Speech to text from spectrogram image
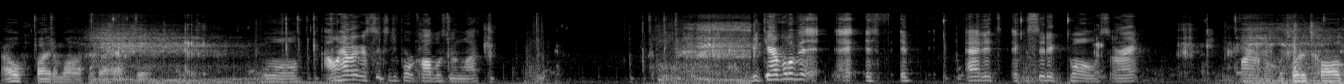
I'll fight him off if I have to. Well, I only have like a 64 cobblestone left. Be careful if it if if at its acidic balls. All right. Fireball. That's what it's called,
